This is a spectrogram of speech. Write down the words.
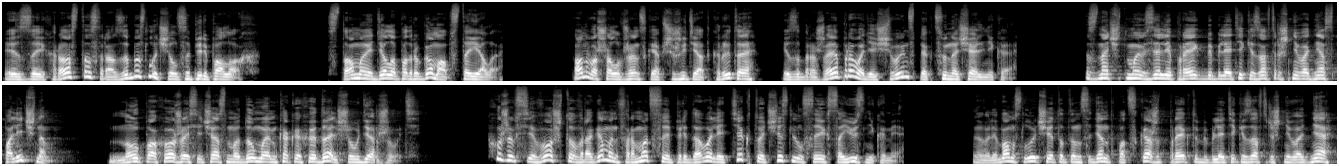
из-за их роста сразу бы случился переполох. С Томой дело по-другому обстояло. Он вошел в женское общежитие открыто, изображая проводящего инспекцию начальника. «Значит, мы взяли проект библиотеки завтрашнего дня с поличным?» Ну, похоже, сейчас мы думаем, как их и дальше удерживать. Хуже всего, что врагам информацию передавали те, кто числился их союзниками. В любом случае, этот инцидент подскажет проекту библиотеки завтрашнего дня,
